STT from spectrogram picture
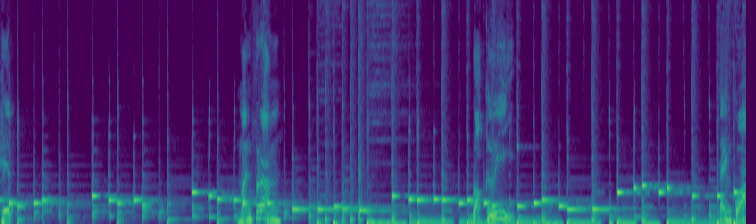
เห็ด มันฝรั่ง บล็อกโคลี่แตงกวา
